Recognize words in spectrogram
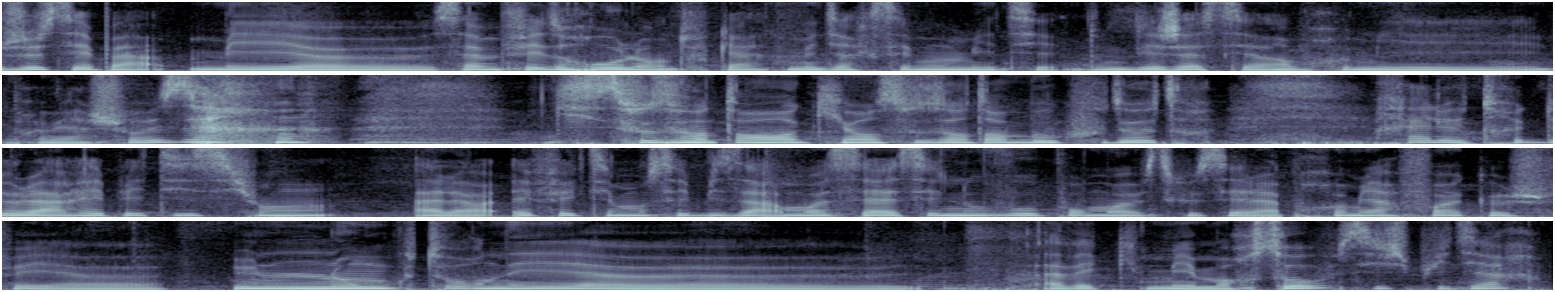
je sais pas, mais euh, ça me fait drôle en tout cas de me dire que c'est mon métier. Donc déjà, c'est un premier, une première chose qui sous-entend, qui en sous-entend beaucoup d'autres. Après, le truc de la répétition. Alors effectivement c'est bizarre. Moi c'est assez nouveau pour moi parce que c'est la première fois que je fais euh, une longue tournée euh, avec mes morceaux, si je puis dire.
